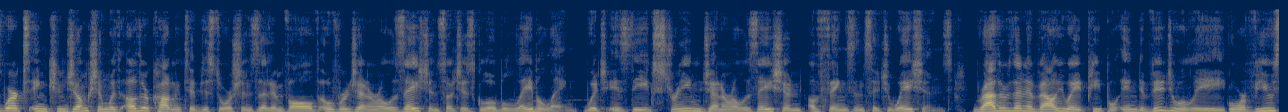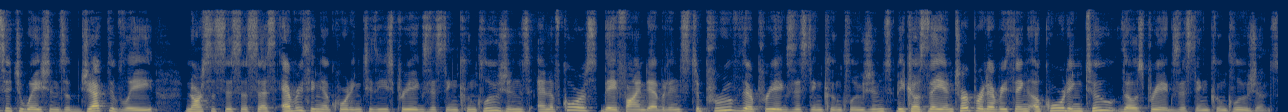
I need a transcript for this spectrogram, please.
works in conjunction with other cognitive distortions that involve overgeneralization, such as global labeling, which is the extreme generalization of things and situations. Rather than evaluate people individually or view situations objectively, Narcissists assess everything according to these pre existing conclusions, and of course, they find evidence to prove their pre existing conclusions because they interpret everything according to those pre existing conclusions.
